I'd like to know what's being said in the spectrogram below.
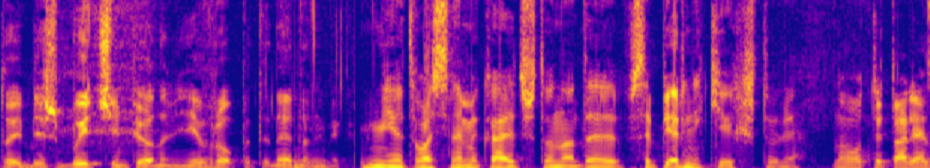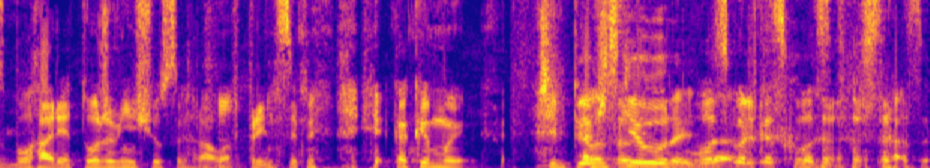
то и бишь быть чемпионами Европы, ты на это намекаешь? Нет, Вася намекает, что надо в соперники их, что ли? Ну вот Италия с Болгарией тоже в ничью сыграла, в принципе, как и мы. Чемпионский уровень, Вот сколько сходств сразу.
